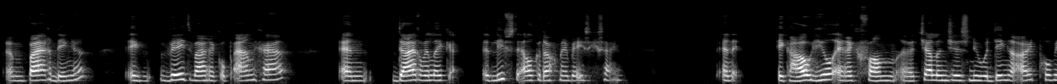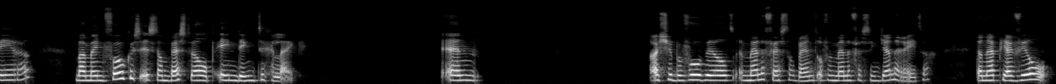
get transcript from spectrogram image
een paar dingen. Ik weet waar ik op aanga. En daar wil ik het liefste elke dag mee bezig zijn. En ik hou heel erg van uh, challenges, nieuwe dingen uitproberen. Maar mijn focus is dan best wel op één ding tegelijk. En als je bijvoorbeeld een manifester bent of een manifesting generator, dan heb jij veel,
